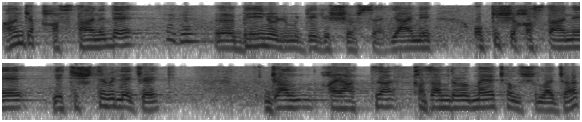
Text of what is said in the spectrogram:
Ancak hastanede e, beyin ölümü gelişirse yani o kişi hastaneye yetiştirilecek can hayatta kazandırılmaya çalışılacak.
